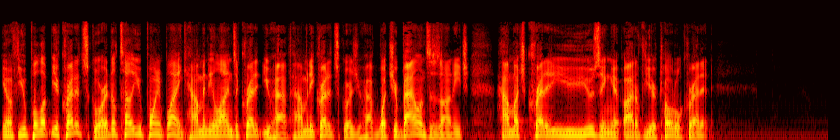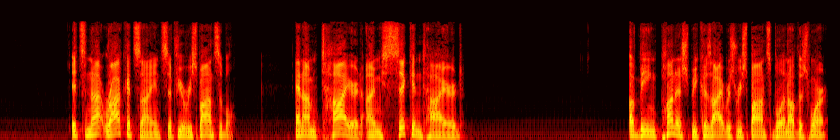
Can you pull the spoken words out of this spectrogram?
you know, if you pull up your credit score, it'll tell you point blank how many lines of credit you have, how many credit scores you have, what your balance is on each, how much credit are you using out of your total credit. It's not rocket science if you're responsible. And I'm tired. I'm sick and tired of being punished because I was responsible and others weren't.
